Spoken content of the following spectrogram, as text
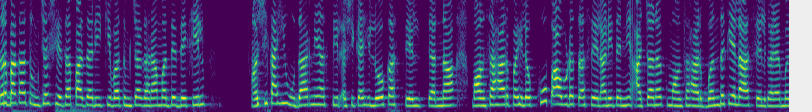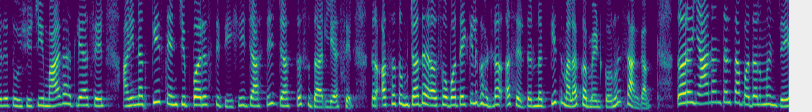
तर बघा तुमच्या शेजापाजारी किंवा तुमच्या घरामध्ये देखील अशी काही उदाहरणे असतील अशी काही लोक असतील त्यांना मांसाहार पहिलं खूप आवडत असेल आणि त्यांनी अचानक मांसाहार बंद केला असेल गळ्यामध्ये तुळशीची माळ घातली असेल आणि नक्कीच त्यांची परिस्थिती ही जास्तीत जास्त सुधारली असेल. तर असं तुमच्या द- सोबत देखील घडलं असेल तर नक्कीच मला कमेंट करून सांगा. तर यानंतरचा बदल म्हणजे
